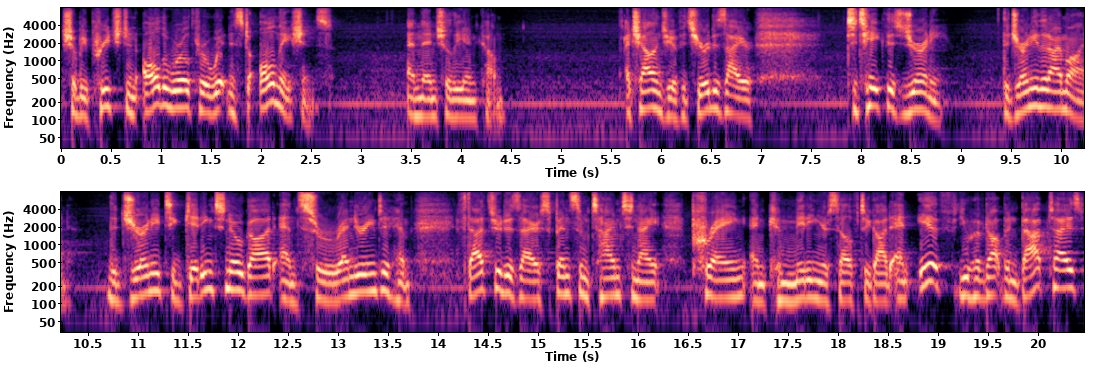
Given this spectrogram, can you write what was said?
shall be preached in all the world for a witness to all nations, and then shall the end come. I challenge you, if it's your desire to take this journey, the journey that I'm on, the journey to getting to know God and surrendering to Him. If that's your desire, spend some time tonight praying and committing yourself to God. And if you have not been baptized,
